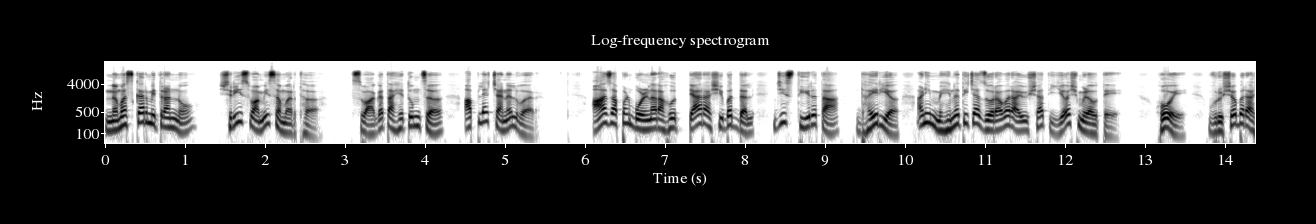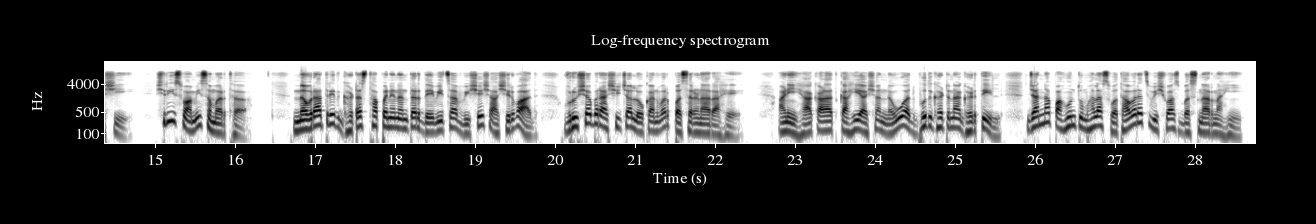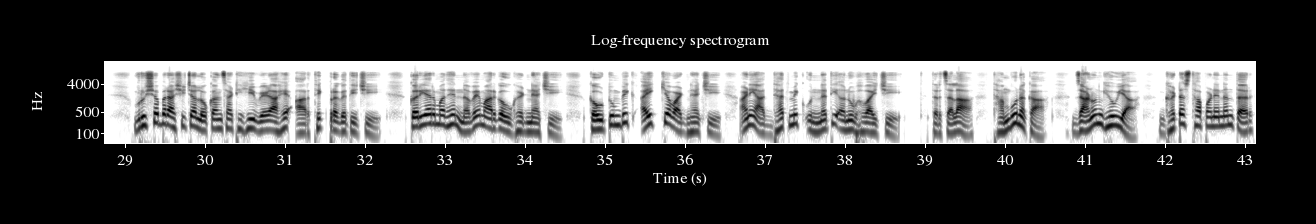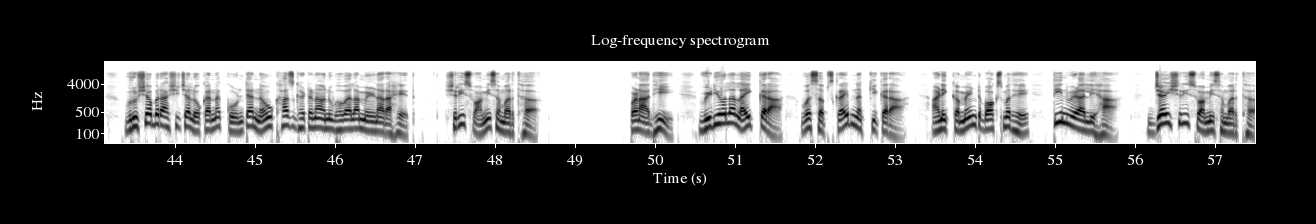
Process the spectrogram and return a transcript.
नमस्कार मित्रांनो श्री स्वामी समर्थ. स्वागत आहे तुमचं आपल्या चॅनलवर. आज आपण बोलणार आहोत त्या राशीबद्दल जी स्थिरता धैर्य आणि मेहनतीच्या जोरावर आयुष्यात यश मिळवते. होय वृषभ राशी श्री स्वामी समर्थ. नवरात्रीत घटस्थापनेनंतर देवीचा विशेष आशीर्वाद वृषभ राशीच्या लोकांवर पसरणार आहे. आणि ह्या काळात काही अशा नऊ अद्भुत घटना घडतील ज्यांना पाहून तुम्हाला स्वतःवरच विश्वास बसणार नाही. वृषभ राशीच्या लोकांसाठी ही वेळ आहे आर्थिक प्रगतीची करिअरमध्ये नवे मार्ग उघडण्याची कौटुंबिक ऐक्य वाढण्याची आणि आध्यात्मिक उन्नती अनुभवायची. तर चला थांबू नका जाणून घेऊया घटस्थापनेनंतर वृषभ राशीच्या लोकांना कोणत्या नऊ खास घटना अनुभवायला मिळणार आहेत? श्री स्वामी समर्थ. पण आधी व्हिडिओला लाईक करा व सबस्क्राईब नक्की करा आणि कमेंट बॉक्समध्ये तीन वेळा लिहा. जय श्री स्वामी समर्थ.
